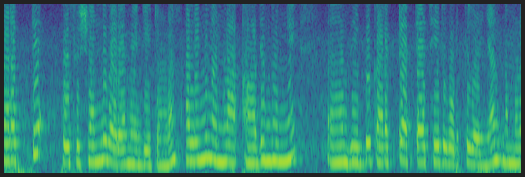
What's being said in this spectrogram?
കറക്റ്റ് പൊസിഷനിൽ വരാൻ വേണ്ടിയിട്ടാണ്. അല്ലെങ്കിൽ നമ്മൾ ആദ്യം തന്നെ സിബ് കറക്റ്റ് അറ്റാച്ച് ചെയ്ത് കൊടുത്തു കഴിഞ്ഞാൽ നമ്മൾ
